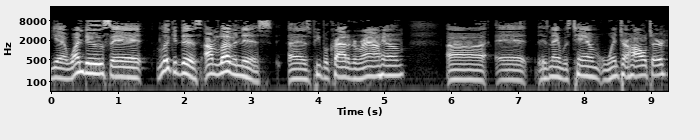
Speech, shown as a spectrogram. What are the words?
Yeah, one dude said, look at this. I'm loving this as people crowded around him. Uh, at, his name was Tim Winterhalter.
